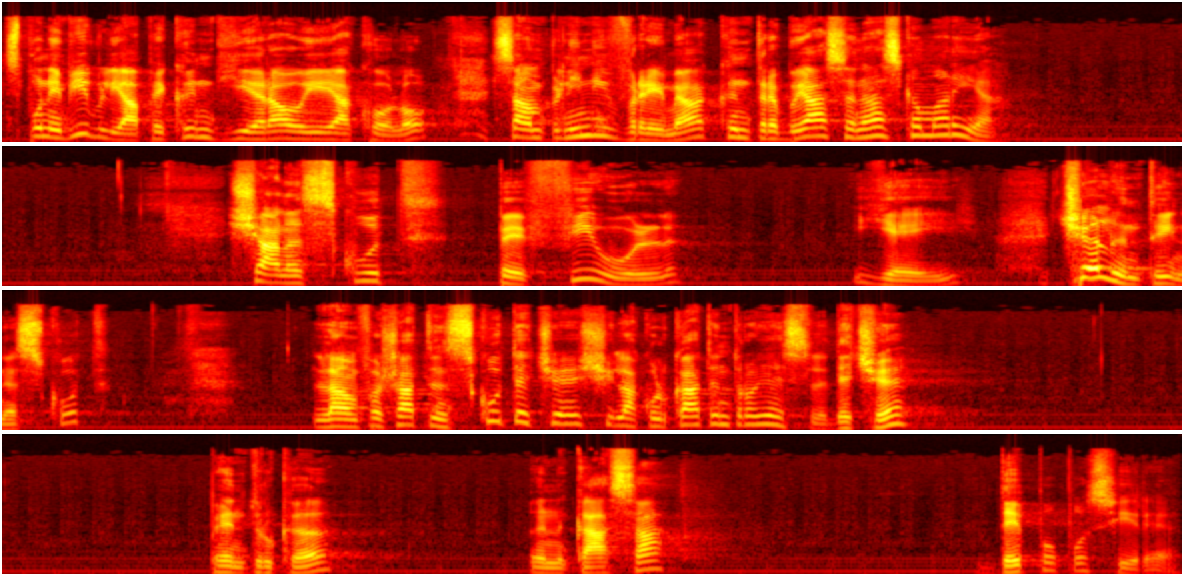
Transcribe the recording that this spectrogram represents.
Spune Biblia, pe când erau ei acolo, s-a împlinit vremea când trebuia să nască Maria. Și a născut pe fiul ei, cel întâi născut, l-a înfășat în scutece și l-a culcat într-o iesle. De ce? Pentru că în casa de poposire,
